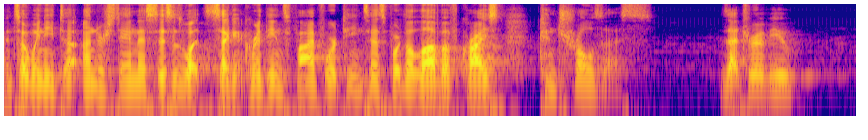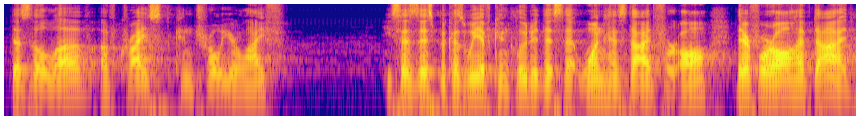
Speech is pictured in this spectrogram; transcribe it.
And so we need to understand this. This is what 2 Corinthians 5:14 says, "For the love of Christ controls us." Is that true of you? Does the love of Christ control your life? He says this because we have concluded this that one has died for all, therefore all have died.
